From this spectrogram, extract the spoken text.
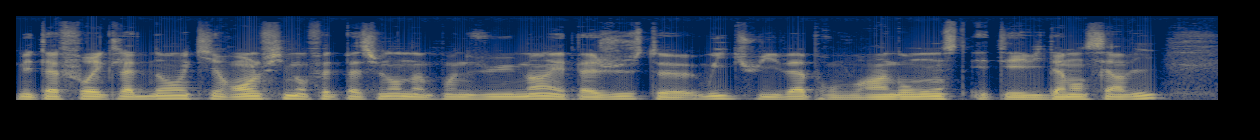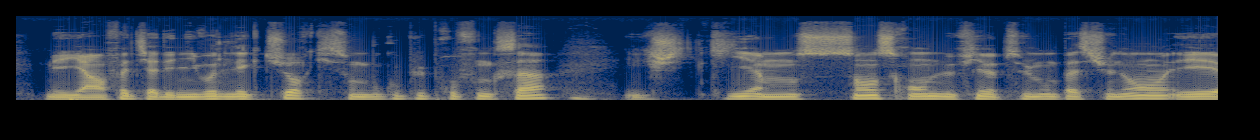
métaphorique là-dedans qui rend le film en fait passionnant d'un point de vue humain et pas juste, oui, tu y vas pour voir un gros monstre et t'es évidemment servi. Mais il y a en fait, il y a des niveaux de lecture qui sont beaucoup plus profonds que ça et qui, à mon sens, rendent le film absolument passionnant. Et,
